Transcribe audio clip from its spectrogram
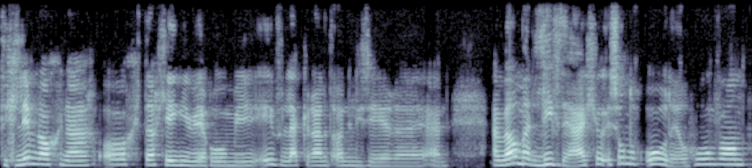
te glimlachen naar, och, daar ging je weer, Romy. Even lekker aan het analyseren. En, en wel met liefde, hè? zonder oordeel. Gewoon van,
